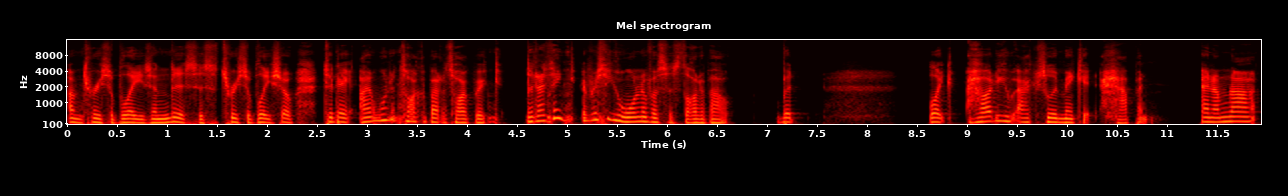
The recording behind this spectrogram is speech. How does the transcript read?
I'm Teresa Blaze, and this is the Teresa Blaze Show. Today, I want to talk about a topic that I think every single one of us has thought about, but like, how do you actually make it happen? And I'm not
